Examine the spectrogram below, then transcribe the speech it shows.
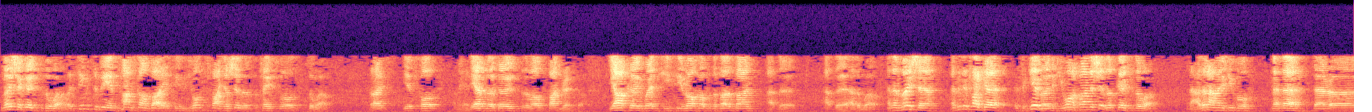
Moshe goes to the well. It seems to be in times gone by, it seems if you want to find Yeshua, the place was the well. Right? Yitzchok, I mean Eliezer goes to the well to find Rivka. Yaakov went to see Rachel for the first time at the at the at the well. And then Moshe, as if it's like a it's a given, if you want to find a let's go to the well. Now I don't know how many people that their their uh,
